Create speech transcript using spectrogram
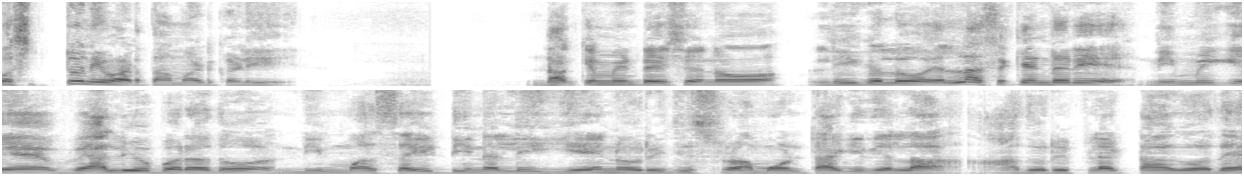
ಫಸ್ಟು ನೀವು ಅರ್ಥ ಮಾಡ್ಕೊಳ್ಳಿ. ಡಾಕ್ಯುಮೆಂಟೇಷನು ಲೀಗಲು ಎಲ್ಲ ಸೆಕೆಂಡರಿ ನಿಮಗೆ ವ್ಯಾಲ್ಯೂ ಬರೋದು ನಿಮ್ಮ ಸೈಟಿನಲ್ಲಿ ಏನು ರಿಜಿಸ್ಟರ್ ಅಮೌಂಟ್ ಆಗಿದೆಯಲ್ಲ, ಅದು ರಿಫ್ಲೆಕ್ಟ್ ಆಗೋದೆ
